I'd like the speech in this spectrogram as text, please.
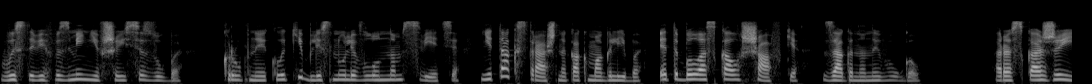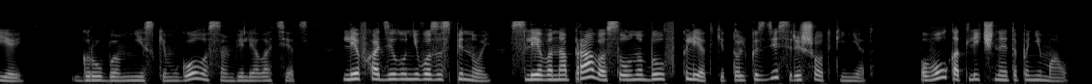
выставив изменившиеся зубы. Крупные клыки блеснули в лунном свете. Не так страшно, как могли бы. Это был оскал шавки, загнанный в угол. «Расскажи ей!» — грубым низким голосом велел отец. Лев ходил у него за спиной. Слева направо, словно был в клетке, только здесь решетки нет. Волк отлично это понимал.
